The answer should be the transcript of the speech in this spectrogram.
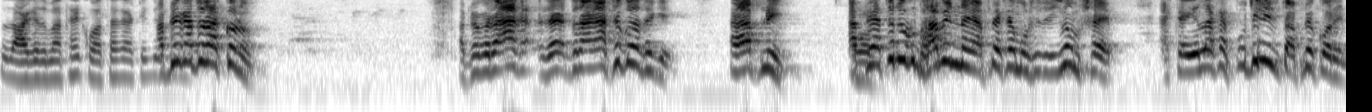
রাগের মাথায় কথা কাটি আপনি কত রাগ কেন? আপনার রাগ রাগ আসে কোথা থেকে? আর আপনি আপনি এতটুকু ভাবেন নাই আপনি একটা মসজিদের ইমাম সাহেব একটা এলাকার প্রতিনিধিত্ব আপনি করেন।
